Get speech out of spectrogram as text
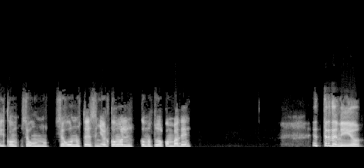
Y cómo- según, según usted, señor, ¿cómo, cómo estuvo el combate? Entretenido.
